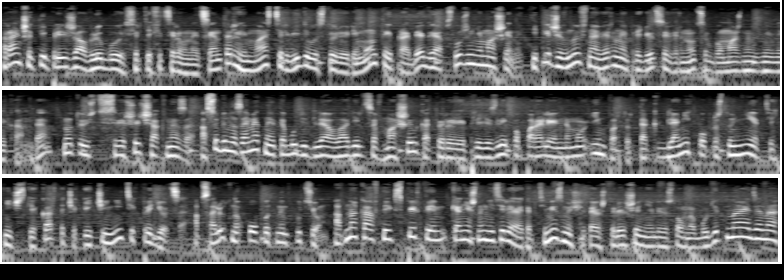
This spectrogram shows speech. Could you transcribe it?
Раньше ты приезжал в любой сертифицированный центр, и мастер видел историю ремонта и пробега и обслуживания машины. Теперь же вновь, наверное, придется вернуться к бумажным дневникам, да? Ну, то есть совершить шаг назад. Особенно заметно это будет для владельцев машин, которые привезли по параллельному импорту, так как для них попросту нет технических карточек и чинить их придется абсолютно опытным путем. Однако автоэксперты, конечно, не теряют оптимизма, считая, что решение без безусловно, будет найдено.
